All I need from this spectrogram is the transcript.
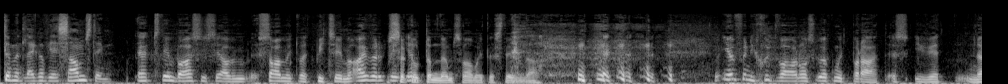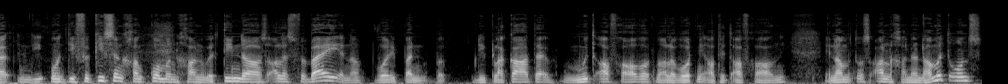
Dit moet lyk of jy saamstem. Ek stem basies ja saam met wat Piet sê, maar iwer sukkel om nou saam met te stem daar. een van die goed waar ons ook moet praat is jy weet nou die ont die verkiesing gaan kom en gaan oor 10 dae is alles verby en dan word die pan, die plakate moet afgehaal word maar hulle word nie altyd afgehaal nie. En dan moet ons aangaan. En dan moet ons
